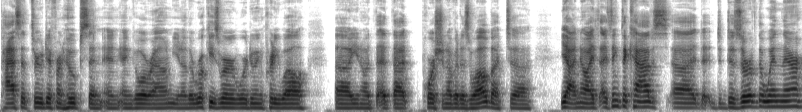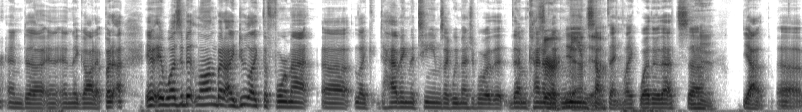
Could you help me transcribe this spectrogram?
pass it through different hoops and, and, and go around. You know, the rookies were, were doing pretty well. Uh, you know, at, at that portion of it as well. But uh, yeah, no, I, I think the Cavs uh, d- deserve the win there, and uh, and, and they got it. But uh, it, it was a bit long, but I do like the format, uh, like having the teams, like we mentioned before, that them kind Sure, of like mean yeah. something, like whether that's uh, Mhm. yeah, uh,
